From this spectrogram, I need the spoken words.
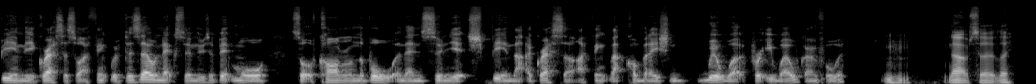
being the aggressor so i think with Dozzell next to him who's a bit more sort of calmer on the ball and then Sunjic being that aggressor i think that combination will work pretty well going forward mm-hmm. no absolutely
